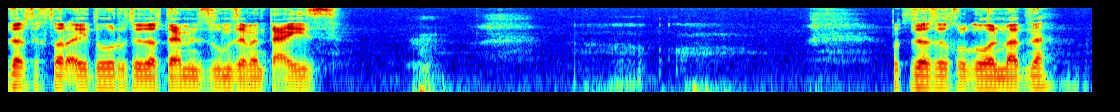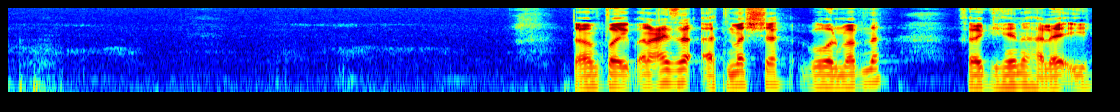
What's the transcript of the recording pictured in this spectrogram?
تقدر تختار أي دور وتقدر تعمل زوم زي ما أنت عايز. وتقدر تدخل جوه المبنى. تمام؟ طيب أنا عايز أتمشى جوه المبنى. فأجي هنا هلاقي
